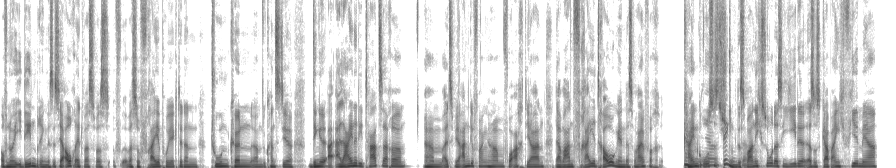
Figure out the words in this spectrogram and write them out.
auf neue Ideen bringen. Das ist ja auch etwas, was, was so freie Projekte dann tun können. Ähm, du kannst dir Dinge, alleine die Tatsache, ähm, als wir angefangen haben vor acht Jahren, da waren freie Trauungen. Das war einfach kein mhm, großes ja, Ding. Stimmt, das ja. war nicht so, dass sie jede, also es gab eigentlich viel mehr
